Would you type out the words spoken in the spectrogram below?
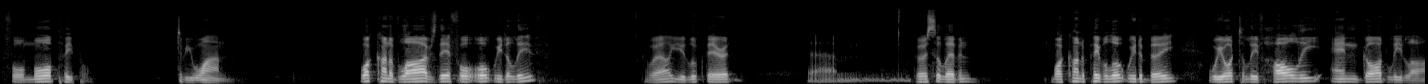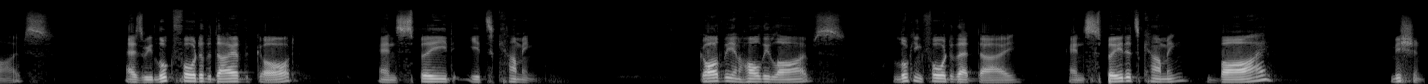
for more people to be won. What kind of lives, therefore, ought we to live? Well, you look there at um, verse 11. What kind of people ought we to be? We ought to live holy and godly lives as we look forward to the day of God and speed its coming. Godly and holy lives, looking forward to that day and speed its coming by mission,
